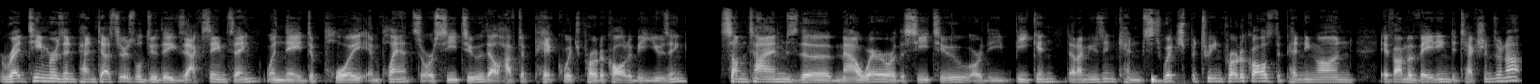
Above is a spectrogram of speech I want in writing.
Red teamers and pen testers will do the exact same thing when they deploy implants or C2. They'll have to pick which protocol to be using. Sometimes the malware or the C2 or the beacon that I'm using can switch between protocols depending on if I'm evading detections or not.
